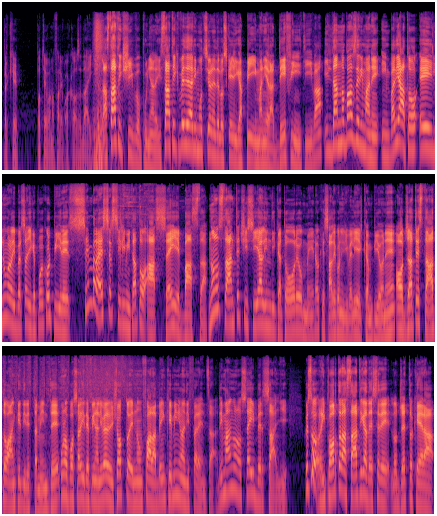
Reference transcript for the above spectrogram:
perché potevano fare qualcosa, dai. La Static Shiv o pugnale di Static vede la rimozione dello scaling HP in maniera definitiva, il danno base rimane invariato e il numero di bersagli che puoi colpire sembra essersi limitato a 6 e basta. Nonostante ci sia l'indicatore o meno che sale con i livelli del campione, ho già testato anche direttamente. Uno può salire fino a livello 18 e non fa la benché minima differenza. Rimangono 6 bersagli. Questo riporta la statica ad essere l'oggetto che era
